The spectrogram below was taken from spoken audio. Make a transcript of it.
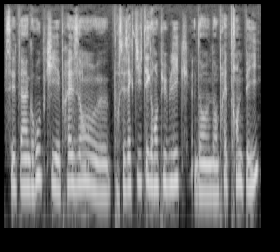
c'est un groupe qui est présent euh, pour ses activités grand public dans, dans près de 30 pays.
